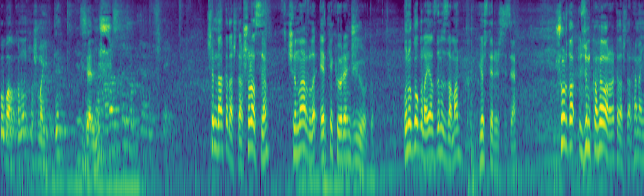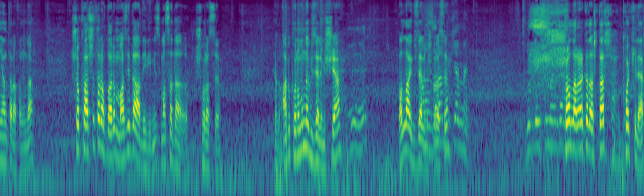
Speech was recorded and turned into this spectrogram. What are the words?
Bu balkonun hoşuma gitti. Güzelmiş. Havası da çok güzel. Şimdi arkadaşlar şurası Çınarlı Erkek Öğrenci Yurdu. Bunu Google'a yazdığınız zaman gösterir size. Şurada üzüm kafe var arkadaşlar hemen yan tarafında. Şu karşı tarafları Mazi Dağı dediğimiz Masa Dağı şurası. Ya abi konumun da güzelmiş ya. Evet. Vallahi güzelmiş Manzara burası. mükemmel. Şuralar arkadaşlar Tokiler.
